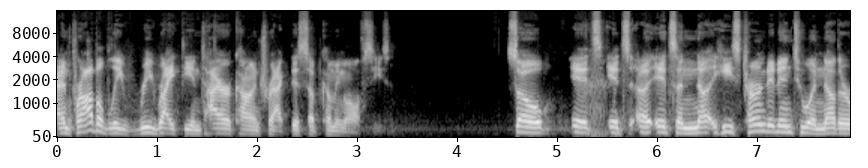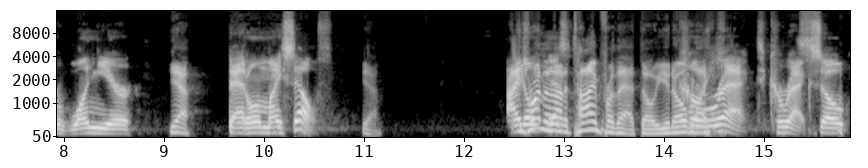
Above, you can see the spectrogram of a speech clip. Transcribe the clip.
and probably rewrite the entire contract this upcoming offseason. So it's it's a, it's a he's turned it into another one year yeah bet on myself. Yeah. I He's running out of time for that, though. You know, correct, like. correct. So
